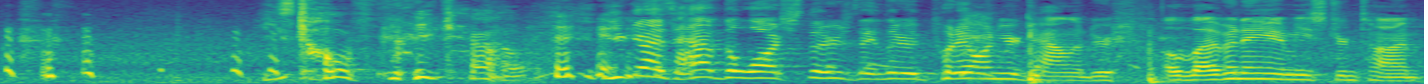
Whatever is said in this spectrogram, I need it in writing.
he's gonna freak out. You guys have to watch Thursday. Literally put it on your calendar. 11 a.m. Eastern time.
